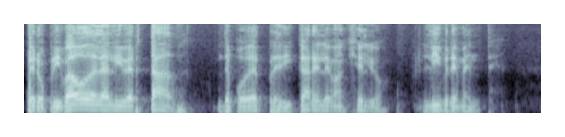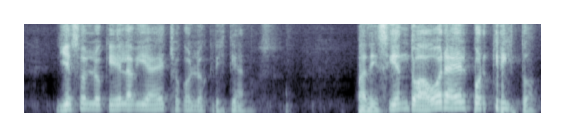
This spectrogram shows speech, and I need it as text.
pero privado de la libertad de poder predicar el Evangelio libremente. Y eso es lo que él había hecho con los cristianos. Padeciendo ahora él por Cristo,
